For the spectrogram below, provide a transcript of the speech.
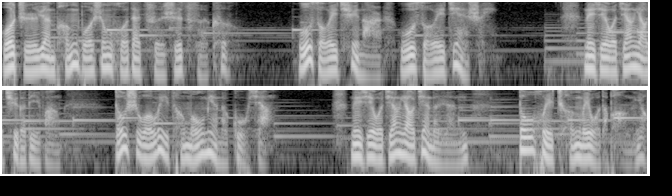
我只愿蓬勃生活在此时此刻，无所谓去哪儿，无所谓见谁。那些我将要去的地方，都是我未曾谋面的故乡。那些我将要见的人，都会成为我的朋友。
